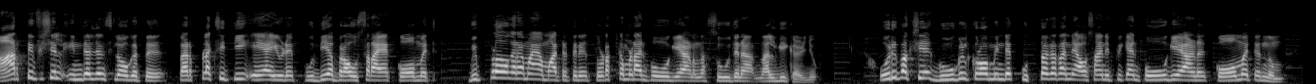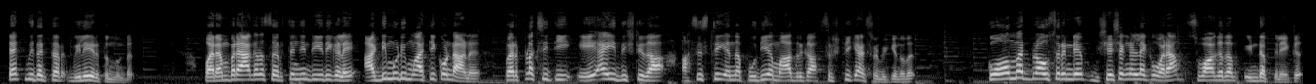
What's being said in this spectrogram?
ആർട്ടിഫിഷ്യൽ ഇന്റലിജൻസ് ലോകത്ത് പെർപ്ലക്സിറ്റി എ ഐയുടെ പുതിയ ബ്രൗസറായ കോമറ്റ് വിപ്ലവകരമായ മാറ്റത്തിന് തുടക്കമിടാൻ പോവുകയാണെന്ന സൂചന നൽകി കഴിഞ്ഞു. ഒരുപക്ഷേ ഗൂഗിൾ ക്രോമിന്റെ കുത്തക തന്നെ അവസാനിപ്പിക്കാൻ പോവുകയാണ് കോമറ്റ് എന്നും ടെക് വിദഗ്ധർ വിലയിരുത്തുന്നുണ്ട്. പരമ്പരാഗത സെർച്ച് എഞ്ചിൻ രീതികളെ അടിമുടി മാറ്റിക്കൊണ്ടാണ് പെർപ്ലക്സിറ്റി എ ഐ ധിഷ്ഠിത അസിസ്റ്റ് എന്ന പുതിയ മാതൃക സൃഷ്ടിക്കാൻ ശ്രമിക്കുന്നത്. കോമറ്റ് ബ്രൗസറിന്റെ വിശേഷങ്ങളിലേക്ക് വരാം. സ്വാഗതം ഇൻഡപ്തിലേക്ക്.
